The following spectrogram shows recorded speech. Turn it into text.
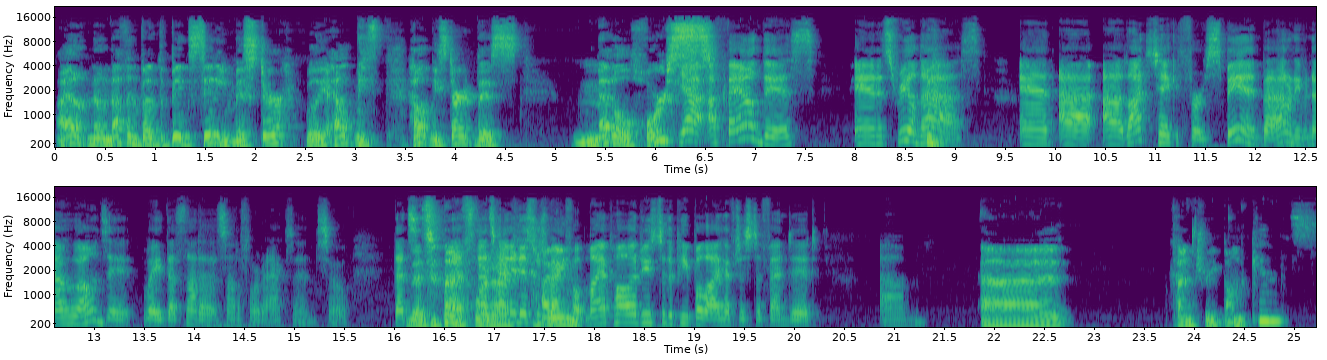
I don't know nothing about the big city, Mister. Will you help me help me start this metal horse? yeah, I found this, and it's real nice, and I I'd like to take it for a spin, but I don't even know who owns it. Wait, that's not a that's not a Florida accent, so that's That's that's that's, kind of accent. I mean- disrespectful. My apologies to the people I have just offended. Um, uh, country bumpkins.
